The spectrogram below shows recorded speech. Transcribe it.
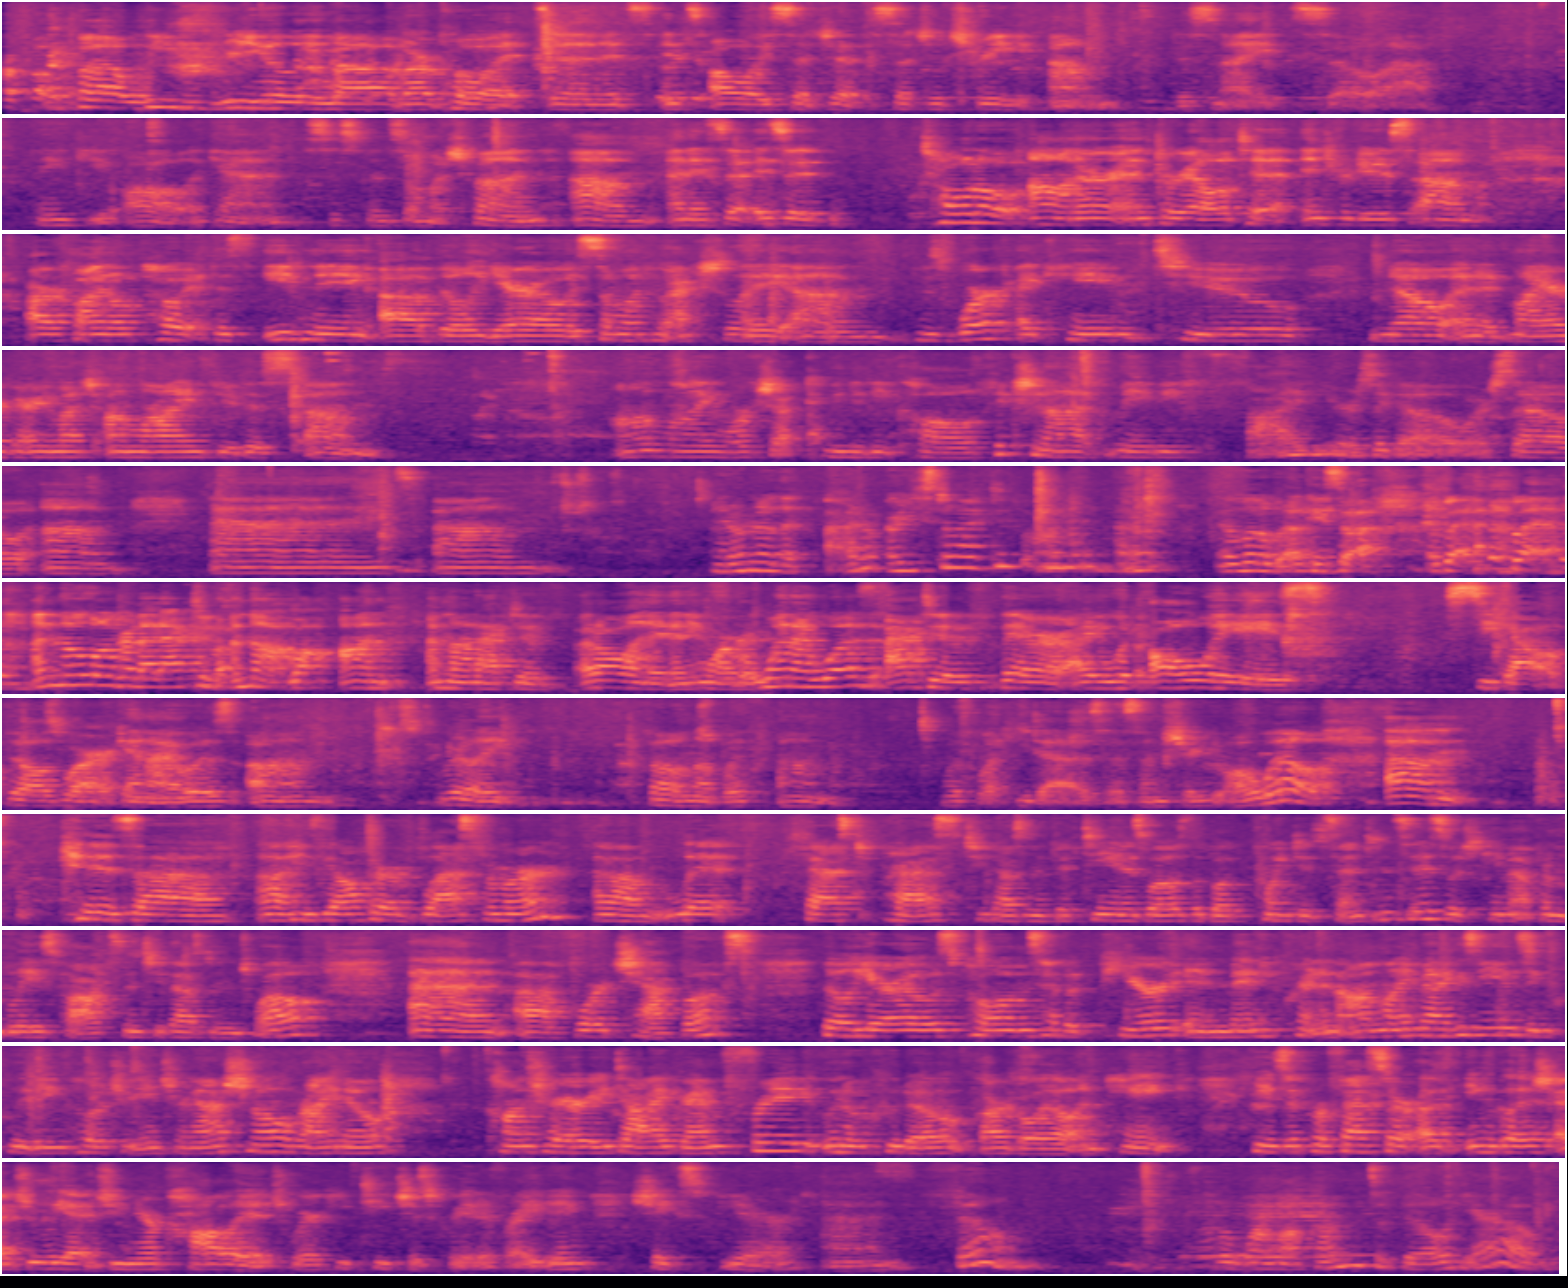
but we really love our poets, and it's it's always such a such a treat um, this night. So uh, thank you all again. This has been so much fun, um, and it's a it's a total honor and thrill to introduce. Um, our final poet this evening, uh, Bill Yarrow, is someone who actually, um, whose work I came to know and admire very much online through this um, online workshop community called Fictionaut maybe five years ago or so. Um, and um, I don't know that, I don't, are you still active on it? I don't, a little bit, okay, so, uh, but, but I'm no longer that active, I'm not on, I'm not active at all in it anymore, but when I was active there, I would always seek out Bill's work, and I was um, really fell in love with um, with what he does, as I'm sure you all will. Um, his uh, uh, he's the author of Blasphemer, um, lit Fest Press 2015, as well as the book Pointed Sentences, which came out from BlazeVOX in 2012, and uh, four chapbooks. Bill Yarrow's poems have appeared in many print and online magazines, including Poetry International, Rhino, Contrary, Diagram, Frigg, Uno Kudo, Gargoyle, and PANK. He is a professor of English at Joliet Junior College, where he teaches creative writing, Shakespeare, and film. A warm welcome to Bill Yarrow.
